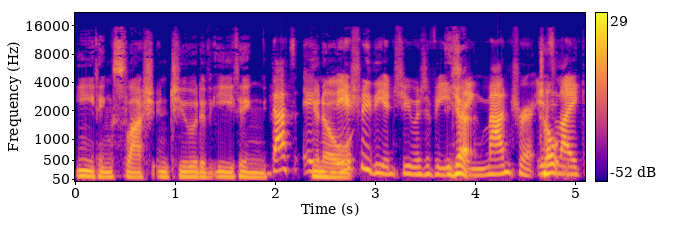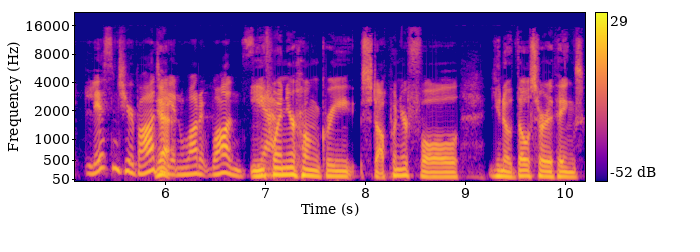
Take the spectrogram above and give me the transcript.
eating slash intuitive eating. That's you know literally the intuitive eating Yeah. mantra. It's Totally. like listen to your body Yeah. and what it wants. eat yeah. when you're hungry, stop when you're full, you know, those sort of things.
